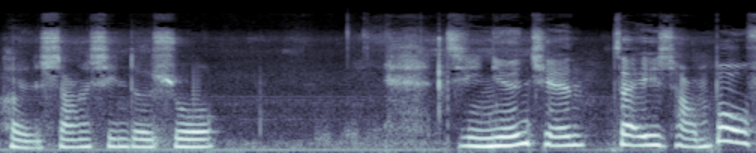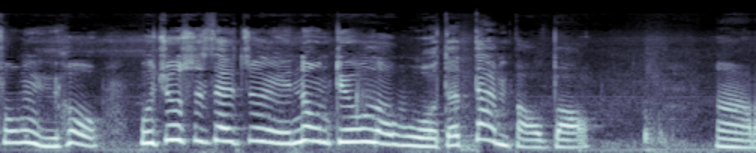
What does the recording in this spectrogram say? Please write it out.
很伤心地说：“几年前，在一场暴风雨后，我就是在这里弄丢了我的蛋宝宝。”啊，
